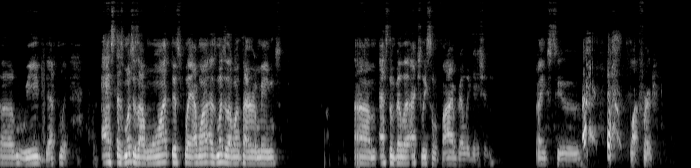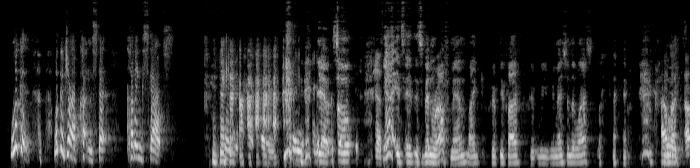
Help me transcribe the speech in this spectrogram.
Um, we definitely, as as much as I want this play, I want as much as I want Tyrone Mings. Um, Aston Villa actually survived relegation thanks to Watford. Look at look at y'all cutting step cutting scouts. Yeah, so yeah, it's it, it's been rough, man. Like fifty five, we, we mentioned it last. I would I,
